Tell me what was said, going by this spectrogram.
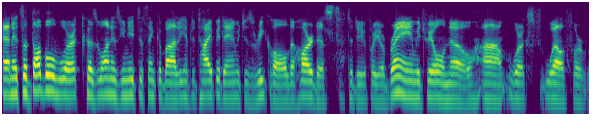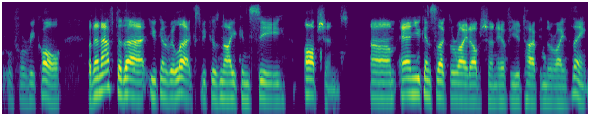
And it's a double work because one is you need to think about it. You have to type it in, which is recall, the hardest to do for your brain, which we all know um, works well for for recall. But then after that, you can relax because now you can see options, um, and you can select the right option if you type in the right thing.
